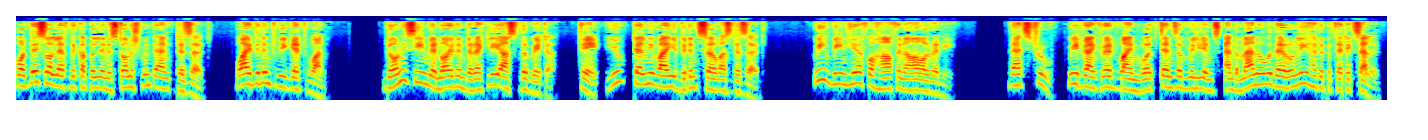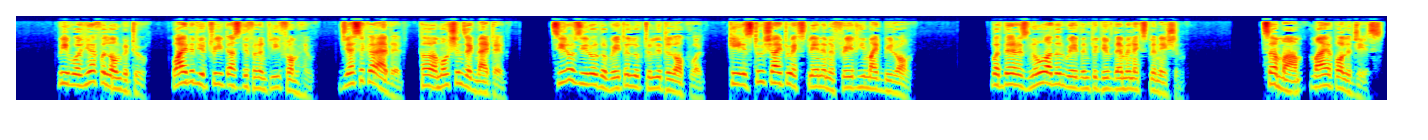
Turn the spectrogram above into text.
What they saw left the couple in astonishment and dessert. Why didn't we get one? Donnie seemed annoyed and directly asked the waiter. Hey, you, tell me why you didn't serve us dessert. We've been here for half an hour already. That's true, we drank red wine worth tens of millions and the man over there only had a pathetic salad. We were here for longer too. Why did you treat us differently from him? Jessica added, her emotions ignited. 0 0 The waiter looked a little awkward. He is too shy to explain and afraid he might be wrong. But there is no other way than to give them an explanation. Sir ma'am, my apologies.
